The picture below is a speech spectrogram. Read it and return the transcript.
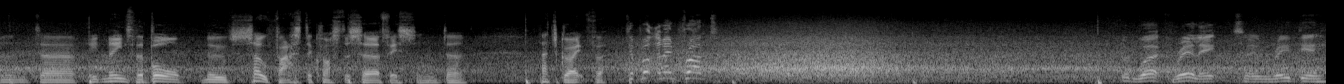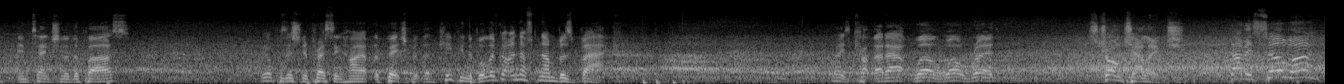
and uh, it means the ball moves so fast across the surface, and uh, that's great for... To put them in front! Good work, really, to read the intention of the pass. The opposition are pressing high up the pitch, but they're keeping the ball. They've got enough numbers back. Well, he's cut that out well, well read. Strong challenge. David Silva!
